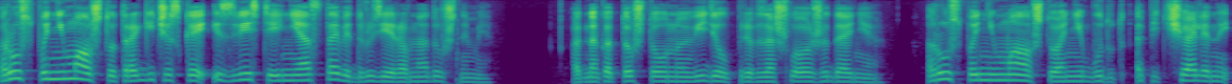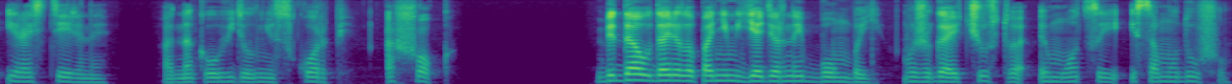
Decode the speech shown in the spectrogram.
Рус понимал, что трагическое известие не оставит друзей равнодушными. Однако то, что он увидел, превзошло ожидания. Рус понимал, что они будут опечалены и растеряны, однако увидел не скорбь, а шок. Беда ударила по ним ядерной бомбой, выжигая чувства, эмоции и саму душу.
